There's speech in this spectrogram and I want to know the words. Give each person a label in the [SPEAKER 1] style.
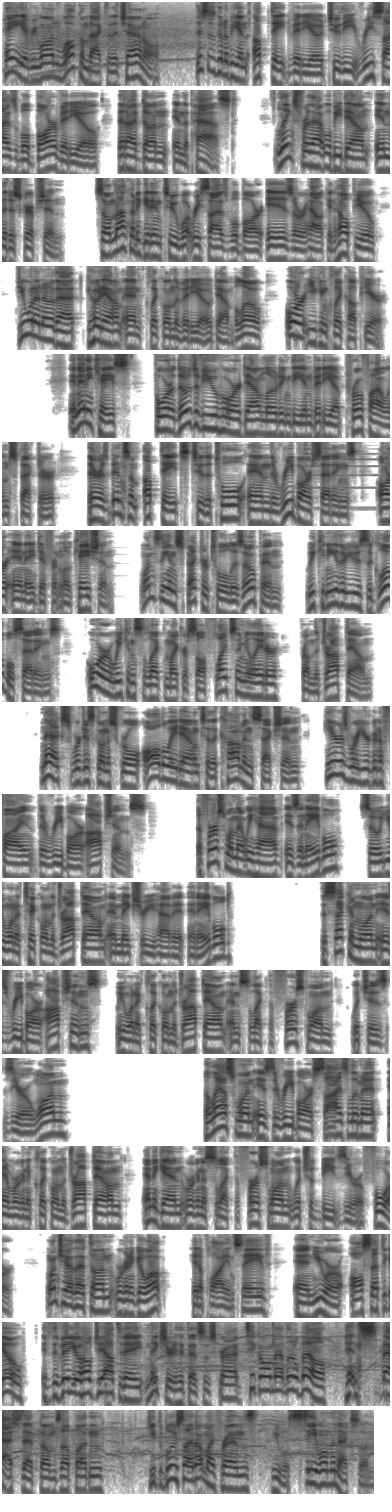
[SPEAKER 1] Hey everyone, welcome back to the channel. This is going to be an update video to the resizable bar video that I've done in the past. Links for that will be down in the description. So I'm not going to get into what resizable bar is or how it can help you. If you want to know that, go down and click on the video down below, or you can click up here. In any case, for those of you who are downloading the NVIDIA Profile Inspector, there has been some updates to the tool and the rebar settings are in a different location. Once the inspector tool is open, we can either use the global settings or we can select Microsoft Flight Simulator from the dropdown. Next, we're just going to scroll all the way down to the common section. Here's where you're going to find the rebar options. The first one that we have is enable, so you want to tick on the dropdown and make sure you have it enabled. The second one is rebar options. We want to click on the dropdown and select the first one, which is 01. The last one is the rebar size limit, and we're going to click on the dropdown. And again, we're going to select the first one, which would be 04. Once you have that done, we're going to go up, hit apply and save, and you are all set to go. If the video helped you out today, make sure to hit that subscribe, tick on that little bell, and smash that thumbs up button. Keep the blue side up, my friends. We will see you on the next one.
